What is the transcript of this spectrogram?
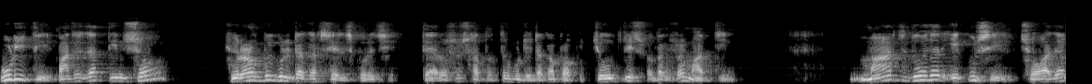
কুড়িতে পাঁচ হাজার তিনশো চুরানব্বই কোটি টাকার সেলস করেছে তেরোশো সাতাত্তর কোটি টাকা প্রফিট চৌত্রিশ শতাংশ মার্জিন মার্চ দু হাজার একুশে ছ হাজার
